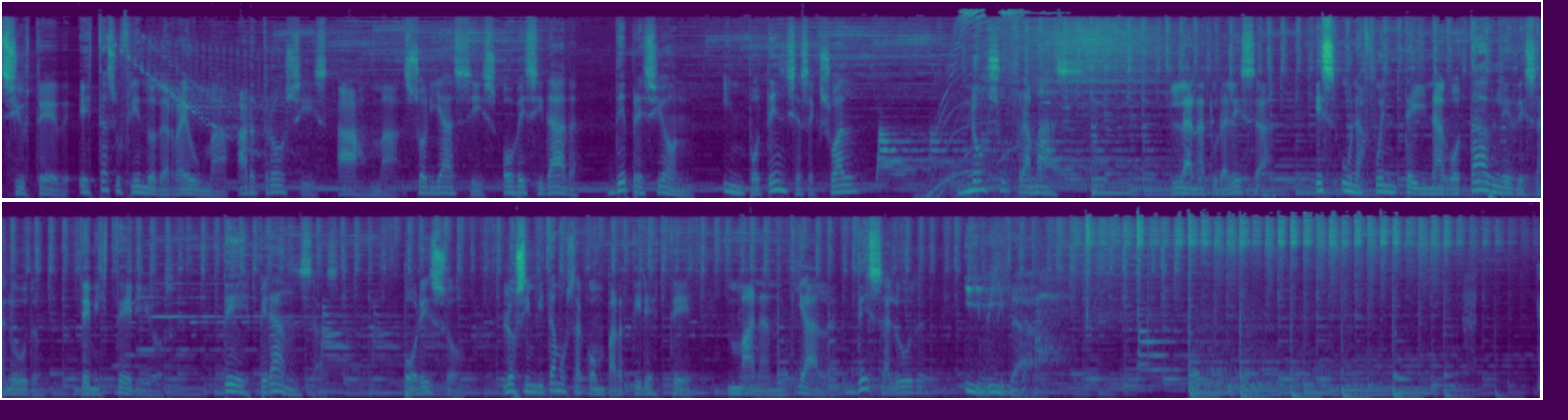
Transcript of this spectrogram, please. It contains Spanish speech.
Si usted está sufriendo de reuma, artrosis, asma, psoriasis, obesidad, depresión, impotencia sexual, no sufra más. La naturaleza es una fuente inagotable de salud, de misterios, de esperanzas. Por eso, los invitamos a compartir este manantial de salud y vida.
